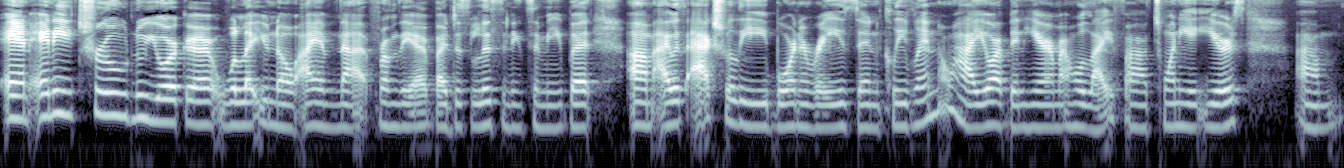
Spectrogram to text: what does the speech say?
and any true New Yorker will let you know I am not from there by just listening to me. But um, I was actually born and raised in Cleveland, Ohio. I've been here my whole life, uh, 28 years. Um,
